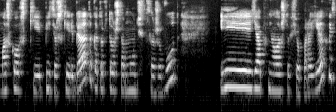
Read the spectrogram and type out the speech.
московские, питерские ребята, которые тоже там учатся, живут. И я поняла, что все, пора ехать.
